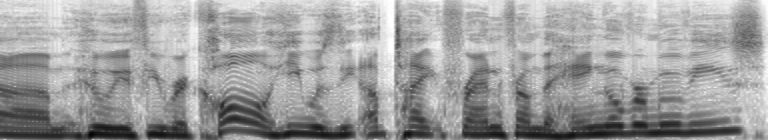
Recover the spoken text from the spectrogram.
um, who, if you recall, he was the uptight friend from the Hangover movies.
